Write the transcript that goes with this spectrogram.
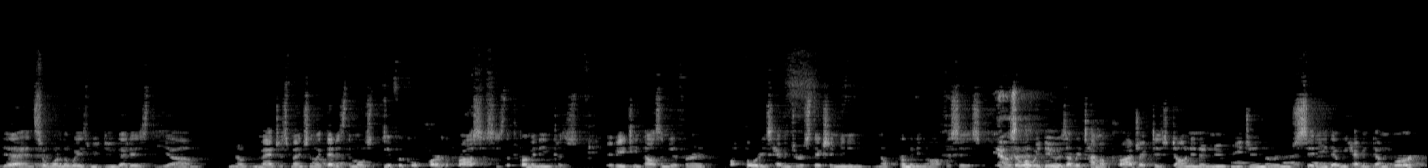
Yeah, and so one of the ways we do that is the, um, you know, Matt just mentioned like that is the most difficult part of the process is the permitting because we have 18,000 different authorities having jurisdiction, meaning, you know, permitting offices. Yeah, So what we do is every time a project is done in a new region or a new city that we haven't done work,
